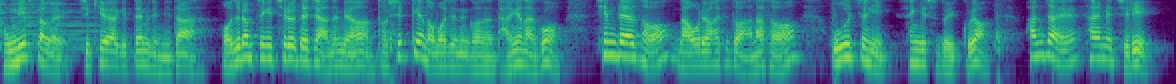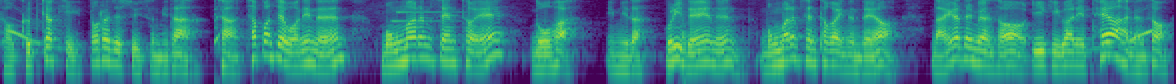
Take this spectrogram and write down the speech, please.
독립성을 지켜야 하기 때문입니다. 어지럼증이 치료되지 않으면 더 쉽게 넘어지는 것은 당연하고 침대에서 나오려 하지도 않아서 우울증이 생길 수도 있고요. 환자의 삶의 질이 더 급격히 떨어질 수 있습니다. 자, 첫 번째 원인은 목마름 센터의 노화입니다. 우리 뇌에는 목마름 센터가 있는데요. 나이가 들면서 이 기관이 퇴화하면서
